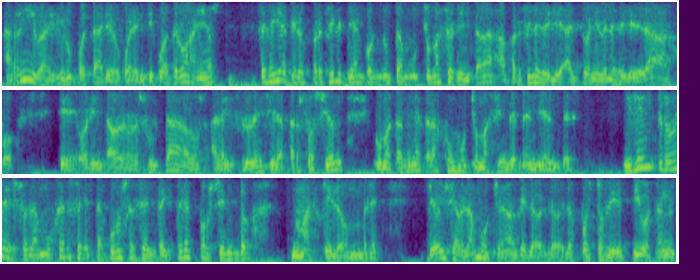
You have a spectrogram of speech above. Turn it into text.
arriba del grupo etario de 44 años, se veía que los perfiles tenían conducta mucho más orientada a perfiles de altos niveles de liderazgo, eh, orientados a los resultados, a la influencia y la persuasión, como también a trabajos mucho más independientes. Y dentro de eso, la mujer se destacó un 63% más que el hombre que hoy se habla mucho, ¿no? que los puestos directivos están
